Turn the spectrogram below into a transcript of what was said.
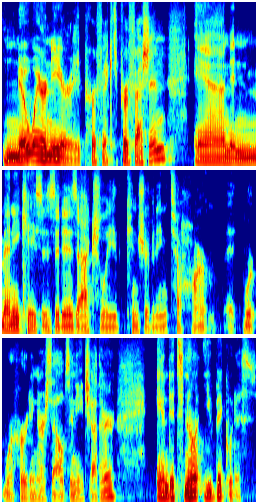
nowhere near a perfect profession and in many cases it is actually contributing to harm It, we're, we're hurting ourselves and each other. And it's not ubiquitous.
